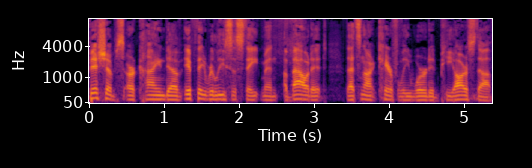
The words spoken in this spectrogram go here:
bishops are kind of, if they release a statement about it that's not carefully worded PR stuff,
